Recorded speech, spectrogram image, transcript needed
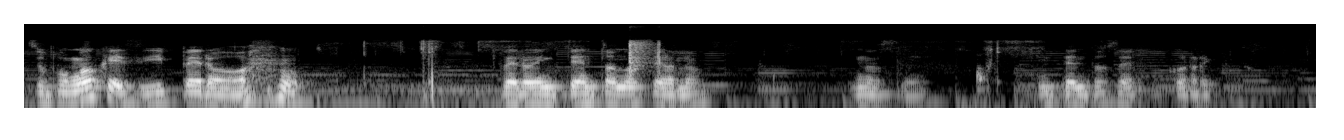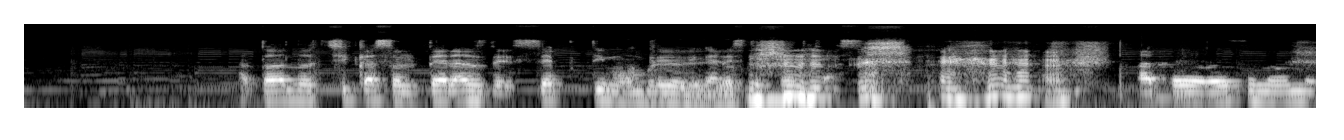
supongo que sí, pero pero intento no serlo no sé, intento ser correcto. A todas las chicas solteras de séptimo hombre de digan este Mateo es un hombre.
